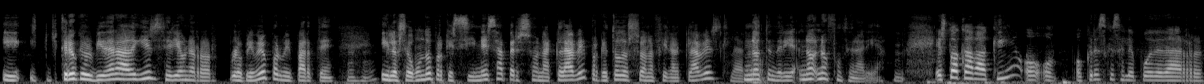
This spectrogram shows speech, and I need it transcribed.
Y, y creo que olvidar a alguien sería un error. Lo primero por mi parte y lo segundo porque sin esa persona clave, porque todos son al final claves, Claro. no tendría, no, no funcionaría. ¿Esto acaba aquí o, o- o crees que se le puede dar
